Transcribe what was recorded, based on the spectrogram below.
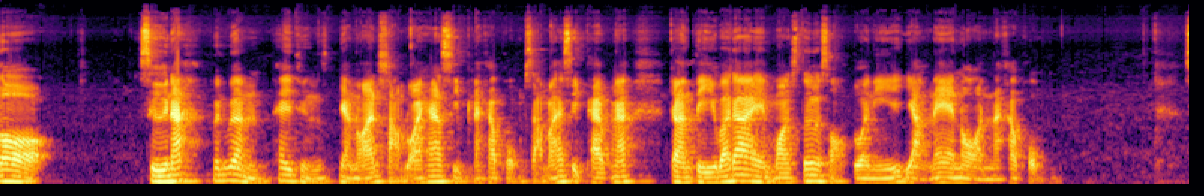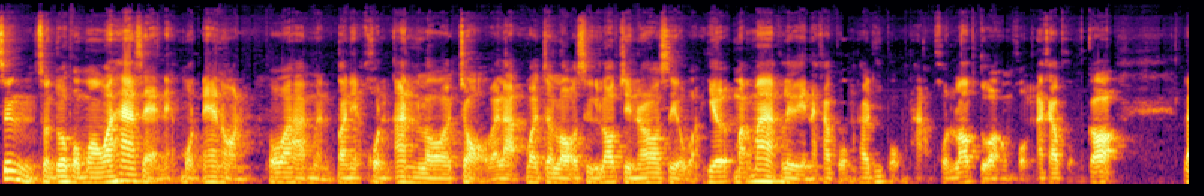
ก็ซื้อนะเพื่อนๆ ให้ถึงอย่างน้อย 350 นะครับผม 350 แพ็คนะ การันตีว่าได้ Monster 2 ตัวนี้อย่างแน่นอนนะครับผม ซึ่งส่วนตัวผมมองว่า 5 0 0แสนเนี่ยหมดแน่นอน เพราะว่าเหมือนตอนนี้คนอันรอเจาะไว้ละว่าจะรอซื้อรอบ General Sale อะเยอะมากๆเลยนะครับผม เท่าที่ผมถามคนรอบตัวของผมนะครับผมก็ หล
